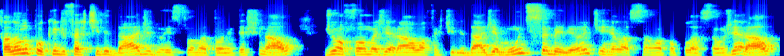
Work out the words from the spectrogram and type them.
Falando um pouquinho de fertilidade do inflamatório intestinal, de uma forma geral, a fertilidade é muito semelhante em relação à população geral,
